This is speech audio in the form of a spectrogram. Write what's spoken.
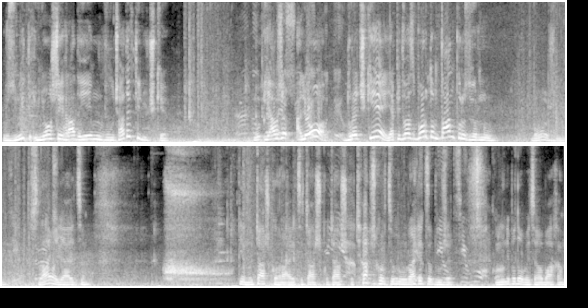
Розумієте? І в нього ще й гра дає йому влучати в ті лючки. Ну я вже. Алло! Дурачки! Я під вас бортом танк розвернув. Боже мій. Слава яйцям. Ні, ну тяжко грається, тяжко, тяжко, тяжко в цю гру грається дуже. Мені не подобається бабаха.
